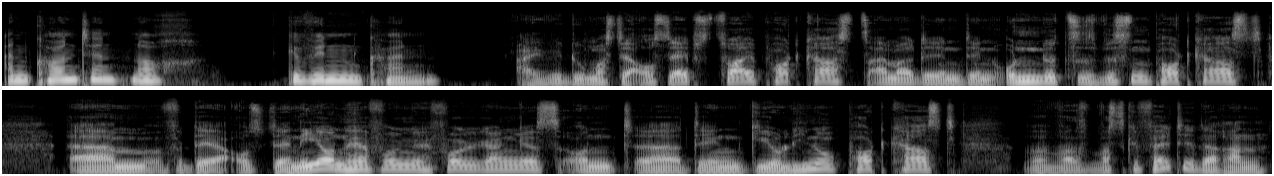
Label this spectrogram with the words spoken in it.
an Content noch gewinnen können. Ivy, du machst ja auch selbst zwei Podcasts. Einmal den, den Unnützes Wissen Podcast, ähm, der aus der Neon hervorgegangen ist, und äh, den Geolino Podcast. Was, was gefällt dir daran?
